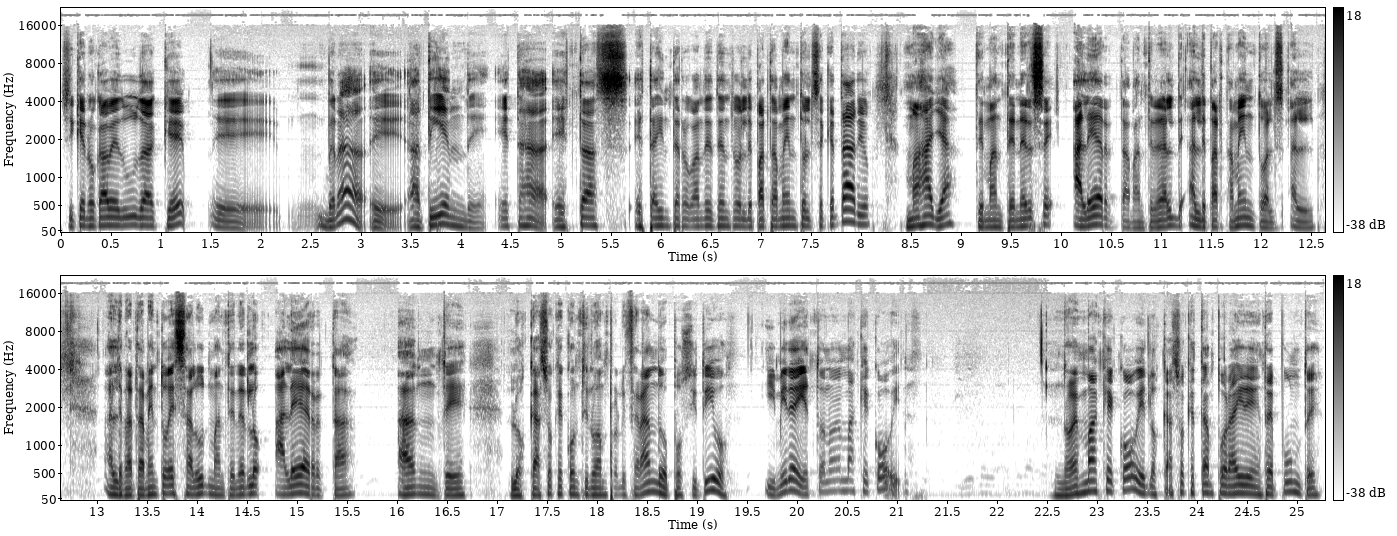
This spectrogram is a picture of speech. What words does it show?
Así que no cabe duda que eh, ¿verdad? Eh, atiende estas, estas, estas interrogantes dentro del departamento del secretario, más allá de mantenerse alerta, mantener al, departamento, al, al, departamento de salud, mantenerlo alerta ante los casos que continúan proliferando positivos. Y mire, esto no es más que COVID. No es más que COVID, los casos que están por ahí en repunte,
